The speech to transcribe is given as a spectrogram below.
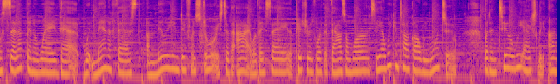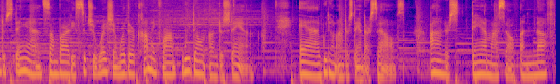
was set up in a way that would manifest a million different stories to the eye. Well, they say the picture is worth a thousand words. Yeah, we can talk all we want to, but until we actually understand somebody's situation, where they're coming from, we don't understand. And we don't understand ourselves. I understand myself enough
